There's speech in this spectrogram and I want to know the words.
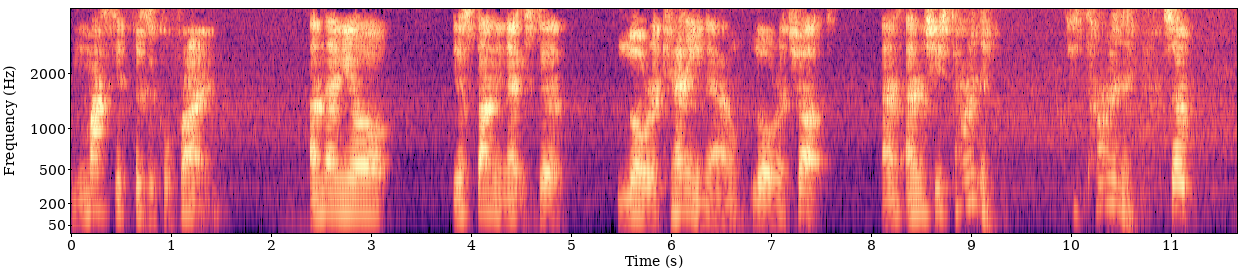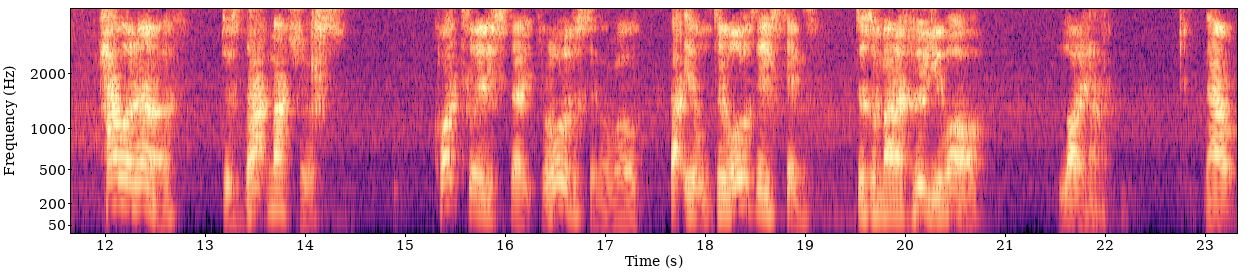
massive physical frame, and then you're you're standing next to Laura Kenny now, Laura Trott, and and she's tiny. She's tiny. So, how on earth does that mattress quite clearly state for all of us in the world that it will do all of these things, doesn't matter who you are, lying on it? Now,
